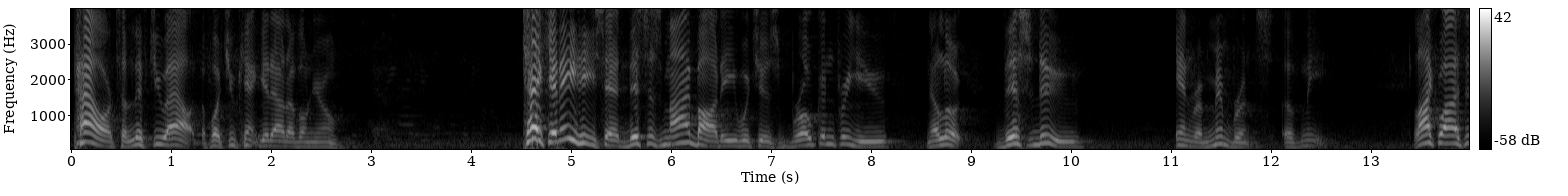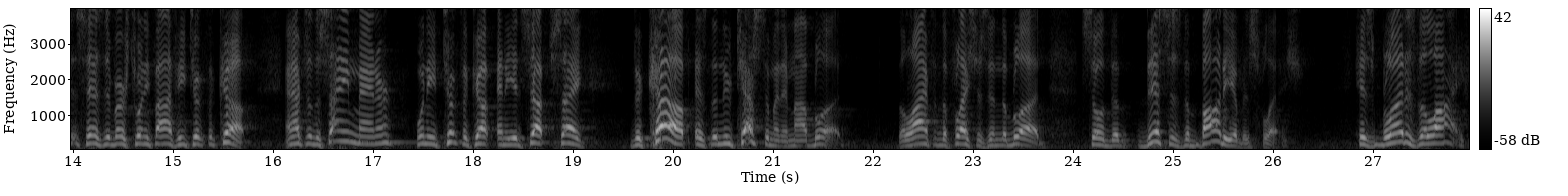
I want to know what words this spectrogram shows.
Power to lift you out of what you can't get out of on your own. Take and eat, he said. This is my body, which is broken for you. Now look, this do in remembrance of me. Likewise, it says in verse 25, he took the cup. And after the same manner, when he took the cup and he had supped, saying, The cup is the New Testament in my blood. The life of the flesh is in the blood. So the, this is the body of his flesh. His blood is the life.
